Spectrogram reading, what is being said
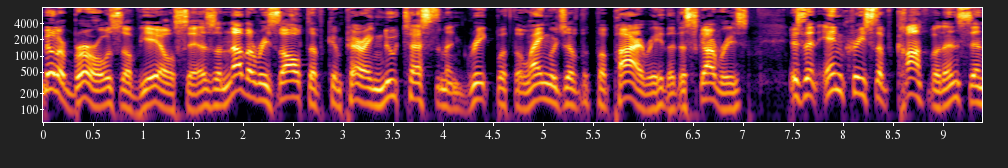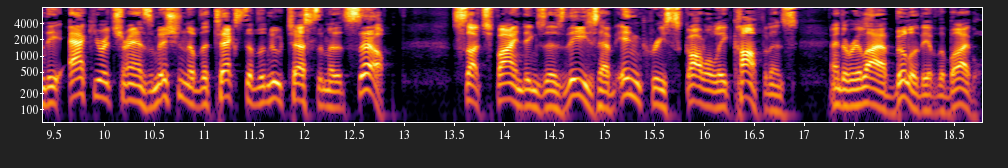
Millar Burrows of Yale says another result of comparing New Testament Greek with the language of the papyri, the discoveries, is an increase of confidence in the accurate transmission of the text of the New Testament itself. Such findings as these have increased scholarly confidence and the reliability of the Bible.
